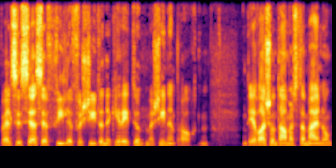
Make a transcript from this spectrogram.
weil sie sehr, sehr viele verschiedene Geräte und Maschinen brauchten. Und er war schon damals der Meinung,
